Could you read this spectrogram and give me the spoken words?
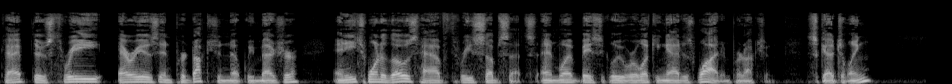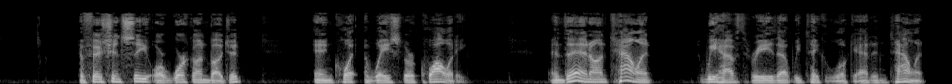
okay, there's three areas in production that we measure and each one of those have three subsets. And what basically we're looking at is what in production? Scheduling, efficiency or work on budget, and qu- waste or quality. And then on talent, we have three that we take a look at in talent.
